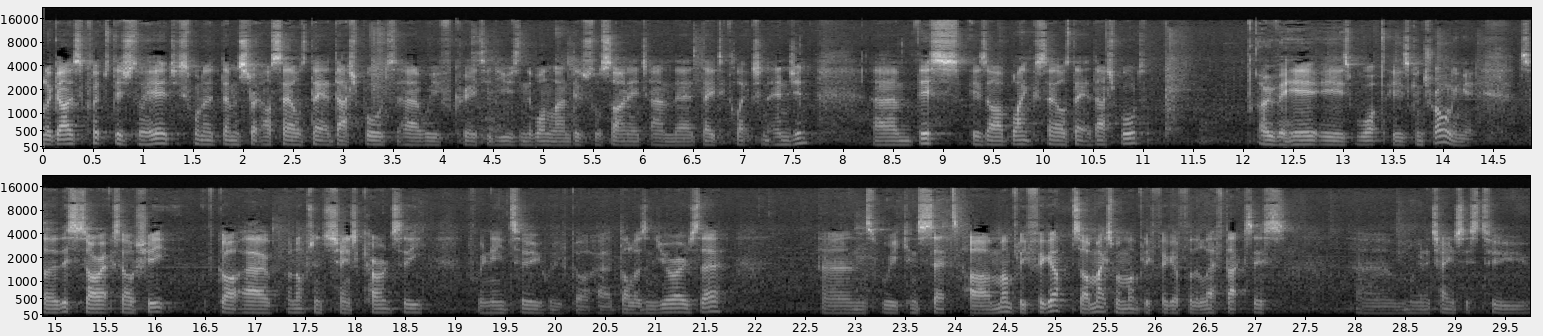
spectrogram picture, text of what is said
Hello guys, Eclipse Digital here. Just want to demonstrate our sales data dashboard uh, we've created using the ONELAN digital signage and their data collection engine. Um, this is our blank sales data dashboard. Over here is what is controlling it. So this is our Excel sheet. We've got uh, an option to change currency if we need to. We've got uh, dollars and euros there. And we can set our monthly figure, so our maximum monthly figure for the left axis. Um, we're going to change this to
